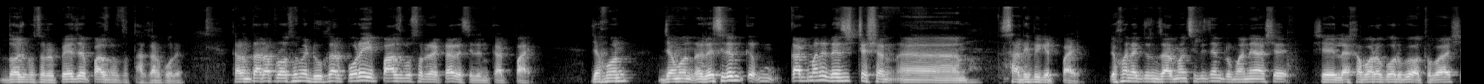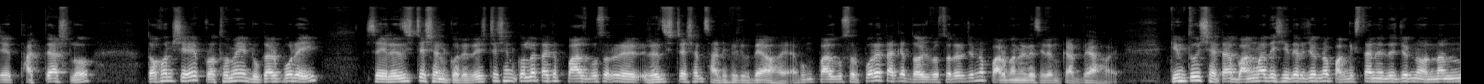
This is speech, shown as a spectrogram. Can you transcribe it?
দশ বছরের পেয়ে যায় পাঁচ বছর থাকার পরে। কারণ তারা প্রথমে ঢুকার পরেই পাঁচ বছরের একটা রেসিডেন্ট কার্ড পায়। যখন যেমন রেসিডেন্ট কার্ড মানে রেজিস্ট্রেশন সার্টিফিকেট পায়। যখন একজন জার্মান সিটিজেন রোমানিয়া আসে, সে লেখাপড়া করবে অথবা সে থাকতে আসলো, তখন সে প্রথমে ঢুকার পরেই সে রেজিস্ট্রেশন করে। রেজিস্ট্রেশন করলে তাকে পাঁচ বছরের রেজিস্ট্রেশন সার্টিফিকেট দেওয়া হয় এবং পাঁচ বছর পরে তাকে দশ বছরের জন্য পার্মানেন্ট রেসিডেন্ট কার্ড দেওয়া হয়। কিন্তু সেটা বাংলাদেশিদের জন্য, পাকিস্তানিদের জন্য, অন্যান্য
